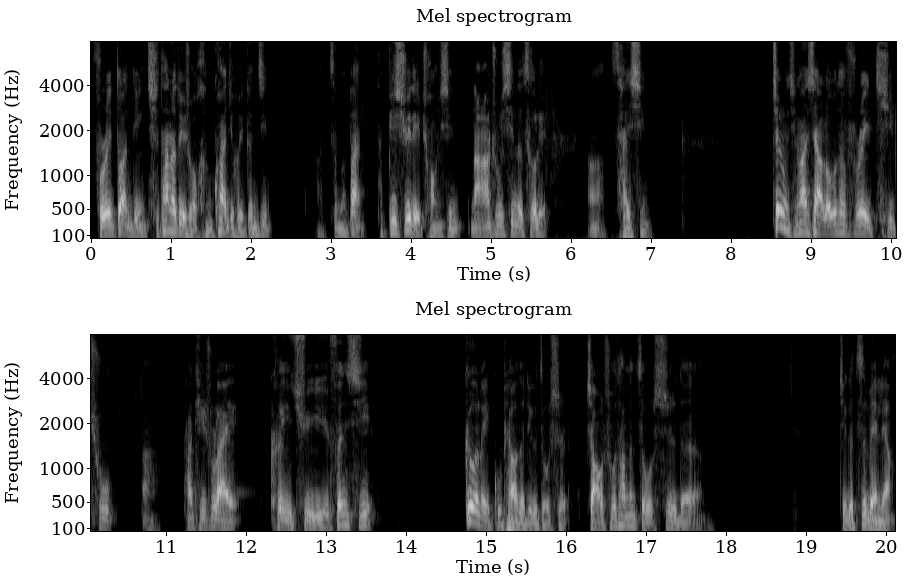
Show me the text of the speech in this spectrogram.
福瑞断定其他的对手很快就会跟进，啊，怎么办？他必须得创新，拿出新的策略，啊才行。这种情况下，罗伯特·福瑞提出，啊，他提出来可以去分析各类股票的这个走势，找出他们走势的。这个自变量，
